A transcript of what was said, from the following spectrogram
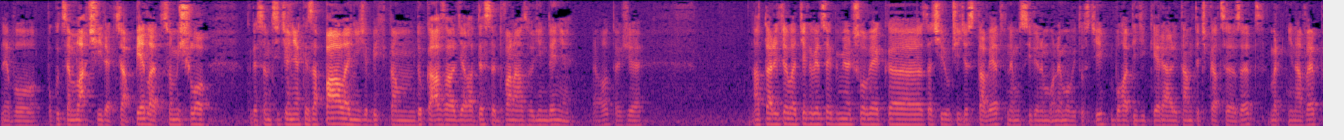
Nebo pokud jsem mladší, tak třeba pět let, co mi šlo, kde jsem cítil nějaké zapálení, že bych tam dokázal dělat 10-12 hodin denně. Jo? Takže na tady těchto těch věcech by měl člověk eh, začít určitě stavět, nemusí jít jenom o nemovitosti. Bohatý díky realitám.cz, mrkni na web,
